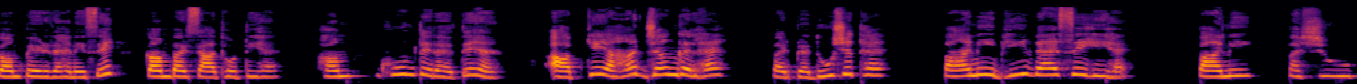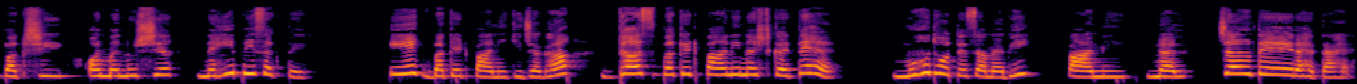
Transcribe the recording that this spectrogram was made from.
कम पेड़ रहने से कम बरसात होती है। हम घूमते रहते हैं। आपके यहाँ जंगल है। पर प्रदूषित है। पानी भी वैसे ही है। पानी पशु, पक्षी और मनुष्य नहीं पी सकते। एक बकेट पानी की जगह दस बकेट पानी नष्ट करते हैं। मुँह धोते समय भी पानी, नल चलते रहता है।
